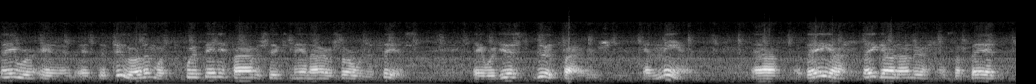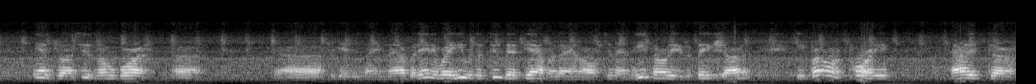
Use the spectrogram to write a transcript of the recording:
they were uh, the two of them would whip any five or six men I ever saw with a fist. They were just good fighters and men. Uh, they uh, they got under some bad influences. An old boy, uh, uh, I forget his name now, but anyway, he was a two-bit gambler there in Austin, and he thought he was a big shot. He put on a party out at uh,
